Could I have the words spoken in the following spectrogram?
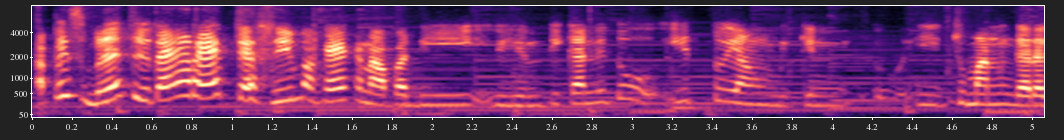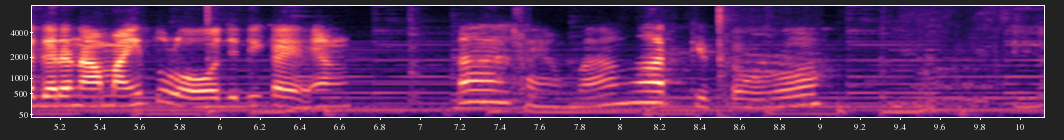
Tapi sebenarnya ceritanya receh sih, makanya kenapa di, dihentikan itu itu yang bikin cuman gara-gara nama itu loh. Jadi kayak yang ah sayang banget gitu. Iya,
